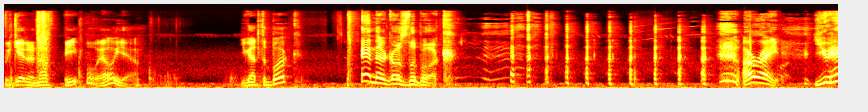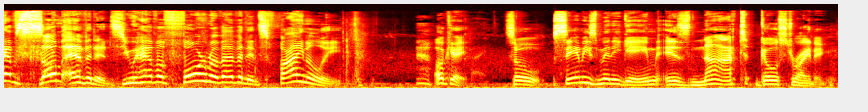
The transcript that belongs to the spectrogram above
We get enough people, hell yeah. You got the book? And there goes the book. All right, you have some evidence. You have a form of evidence, finally. Okay, so Sammy's minigame is not ghostwriting.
